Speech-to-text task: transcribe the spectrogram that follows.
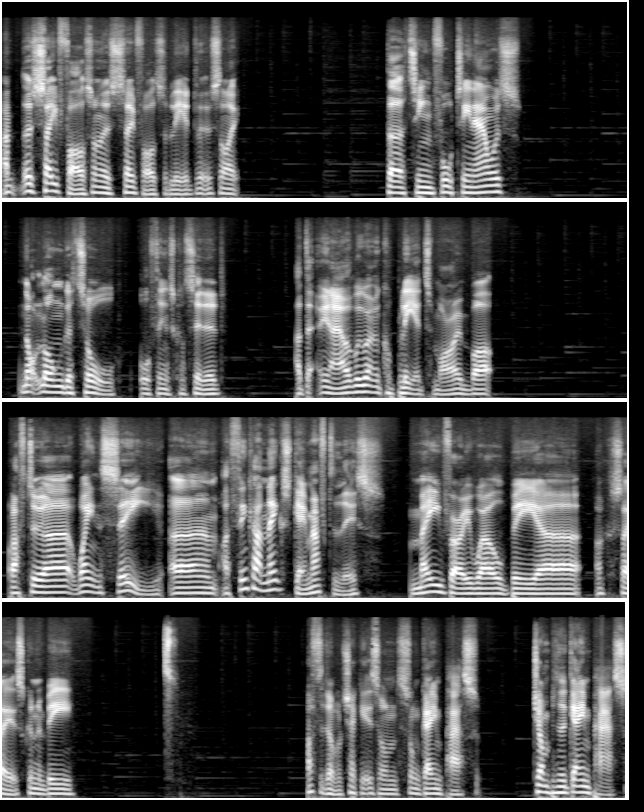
And those save files, some of those save files deleted. It's like 13, 14 hours. Not long at all, all things considered. I you know, we won't complete it tomorrow, but we'll have to uh, wait and see. Um, I think our next game after this may very well be, uh, like I say, it's going to be. I have to double check it. It's on, it's on Game Pass. Jump into Game Pass,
